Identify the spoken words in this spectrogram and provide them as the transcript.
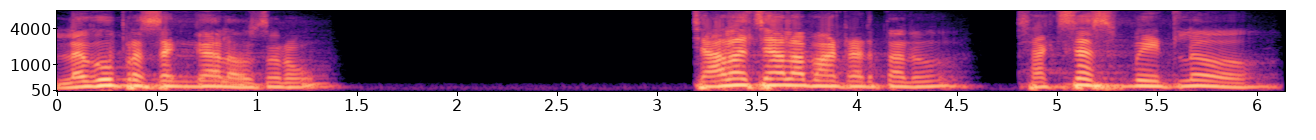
లఘు ప్రసంగాలు అవసరం. చాలా చాలా మాట్లాడతాను. సక్సెస్ మీట్లో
